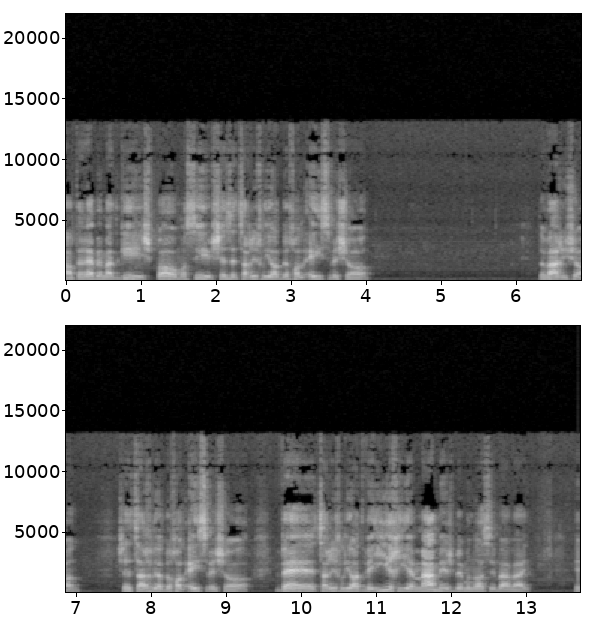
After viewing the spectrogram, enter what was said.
אל תראה במדגיש, פה הוא מוסיף שזה צריך להיות בכל אייס ושו. דבר ראשון, שזה צריך להיות בכל אייס ושו, וצריך להיות ויחיה ממש במונוסי בהווי. Yeah.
